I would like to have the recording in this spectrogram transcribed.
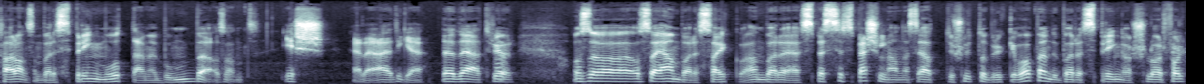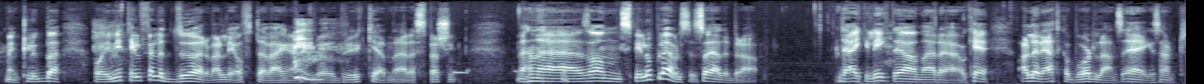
karene som bare springer mot deg med bombe og sånt. Ish. Eller jeg vet ikke. Det er det jeg tror. Ja. Og så, og så, er han bare psycho. Han bare, Specialen hans er at du slutter å bruke våpen, du bare springer og slår folk med en klubbe. Og i mitt tilfelle dør veldig ofte hver gang jeg prøver å bruke den der specialen. Men eh, sånn spillopplevelse, så er det bra. Det jeg ikke liker, er han der eh, Ok, alle vet hva Borderlands er, ikke sant?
